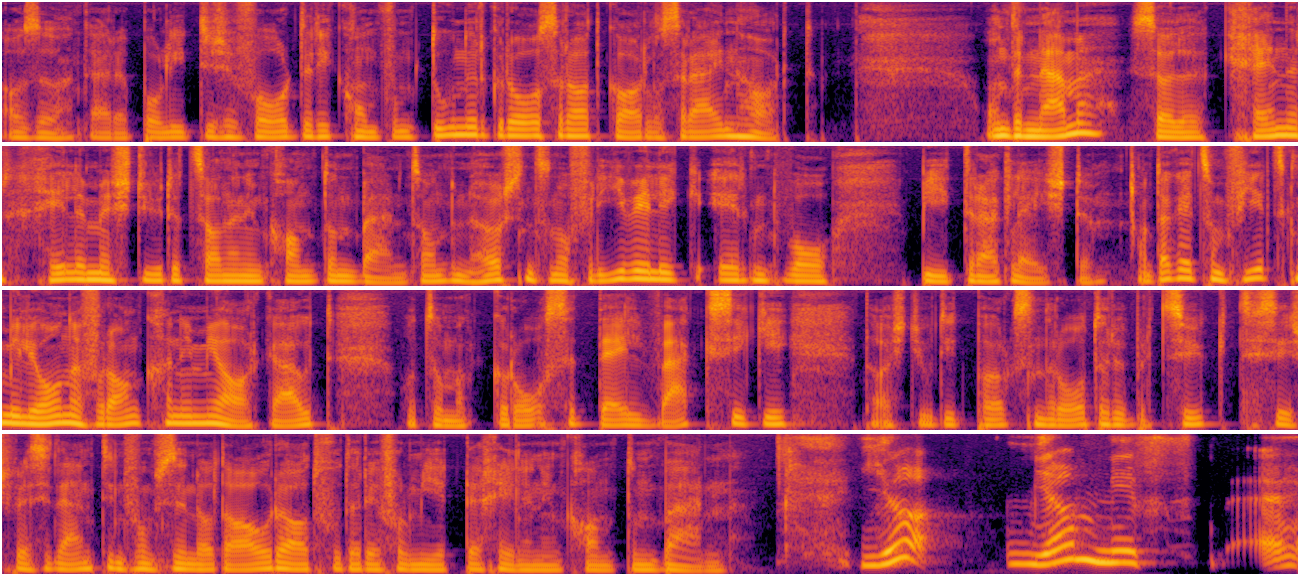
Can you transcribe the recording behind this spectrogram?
also dieser politischen Forderung, kommt vom Thuner Grossrat Carlos Reinhardt. Unternehmen sollen keine Kilometersteuern zahlen im Kanton Bern, sondern höchstens noch freiwillig irgendwo Beiträge leisten. Und da geht es um 40 Millionen Franken im Jahr, Geld, das zu einem grossen Teil weg sei. Da ist Judith Pörksen-Roder überzeugt. Sie ist Präsidentin vom Synodalrat der reformierten Kirchen im Kanton Bern. Ja, ja, wir äh,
